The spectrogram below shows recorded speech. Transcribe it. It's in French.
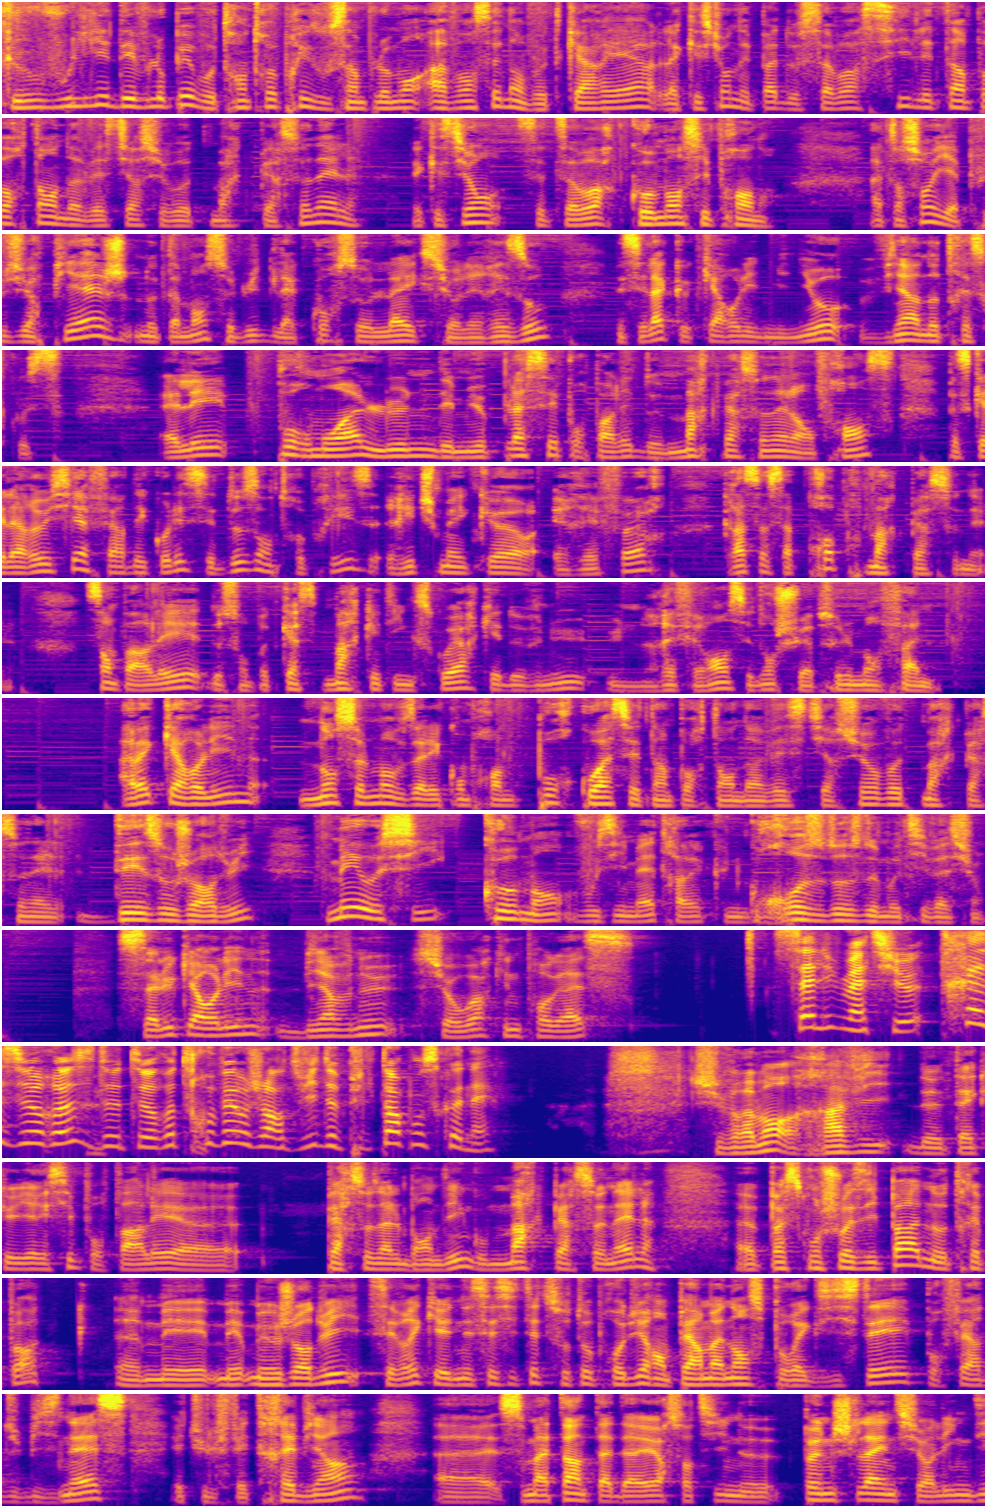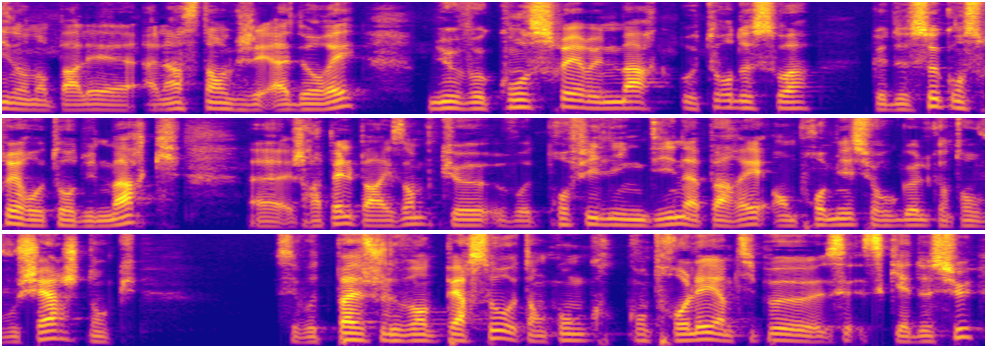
Que vous vouliez développer votre entreprise ou simplement avancer dans votre carrière, la question n'est pas de savoir s'il est important d'investir sur votre marque personnelle. La question, c'est de savoir comment s'y prendre. Attention, il y a plusieurs pièges, notamment celui de la course au like sur les réseaux, mais c'est là que Caroline Mignot vient à notre escousse. Elle est, pour moi, l'une des mieux placées pour parler de marque personnelle en France, parce qu'elle a réussi à faire décoller ses deux entreprises, Richmaker et Refer, grâce à sa propre marque personnelle. Sans parler de son podcast Marketing Square, qui est devenu une référence et dont je suis absolument fan. Avec Caroline, non seulement vous allez comprendre pourquoi c'est important d'investir sur votre marque personnelle dès aujourd'hui, mais aussi comment vous y mettre avec une grosse dose de motivation. Salut Caroline, bienvenue sur Work in Progress. Salut Mathieu, très heureuse de te retrouver aujourd'hui depuis le temps qu'on se connaît. Je suis vraiment ravi de t'accueillir ici pour parler euh, personal branding ou marque personnelle, euh, parce qu'on choisit pas notre époque euh, mais, aujourd'hui, c'est vrai qu'il y a une nécessité de s'autoproduire en permanence pour exister, pour faire du business, et tu le fais très bien. Euh, ce matin, tu as d'ailleurs sorti une punchline sur LinkedIn, on en parlait à l'instant, que j'ai adoré. Mieux vaut construire une marque autour de soi que de se construire autour d'une marque. Euh, je rappelle par exemple que votre profil LinkedIn apparaît en premier sur Google quand on vous cherche, donc c'est votre page de vente perso, autant contrôler un petit peu ce qu'il y a dessus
